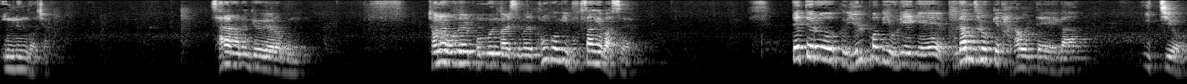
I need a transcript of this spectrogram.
읽는 거죠. 사랑하는 교회 여러분, 저는 오늘 본문 말씀을 곰곰이 묵상해 봤어요. 때때로 그 율법이 우리에게 부담스럽게 다가올 때가 있지요.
